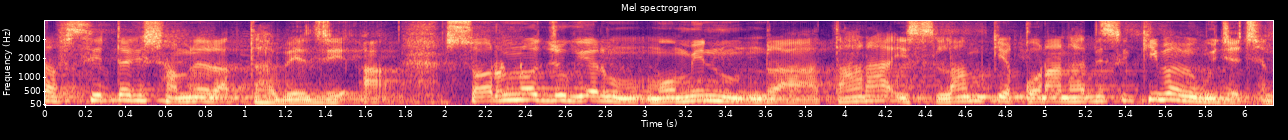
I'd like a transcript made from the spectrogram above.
তফসিরটাকে সামনে রাখতে হবে যে স্বর্ণযুগের মমিনরা, তারা ইসলামকে কোরআন, হাদিসকে কীভাবে বুঝেছেন?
